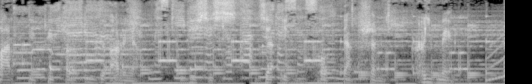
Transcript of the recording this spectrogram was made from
party people in the area. This is Jaid Production. Remake.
